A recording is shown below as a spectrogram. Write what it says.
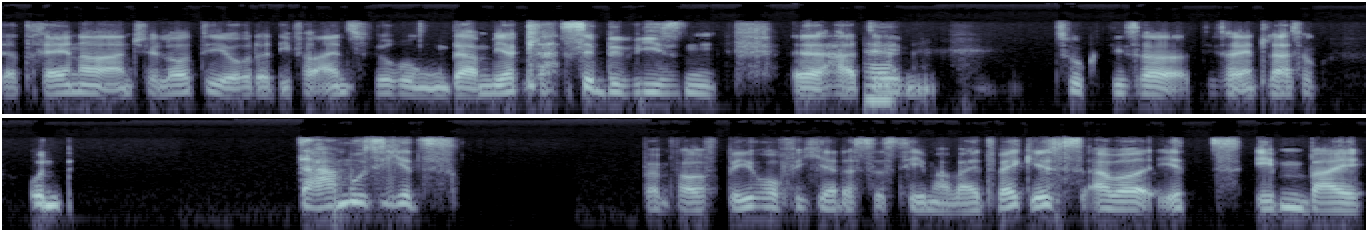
der Trainer Ancelotti oder die Vereinsführung da mehr Klasse bewiesen äh, hatte ja. im Zug dieser, dieser Entlassung. Und da muss ich jetzt, beim VfB hoffe ich ja, dass das Thema weit weg ist, aber jetzt eben bei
